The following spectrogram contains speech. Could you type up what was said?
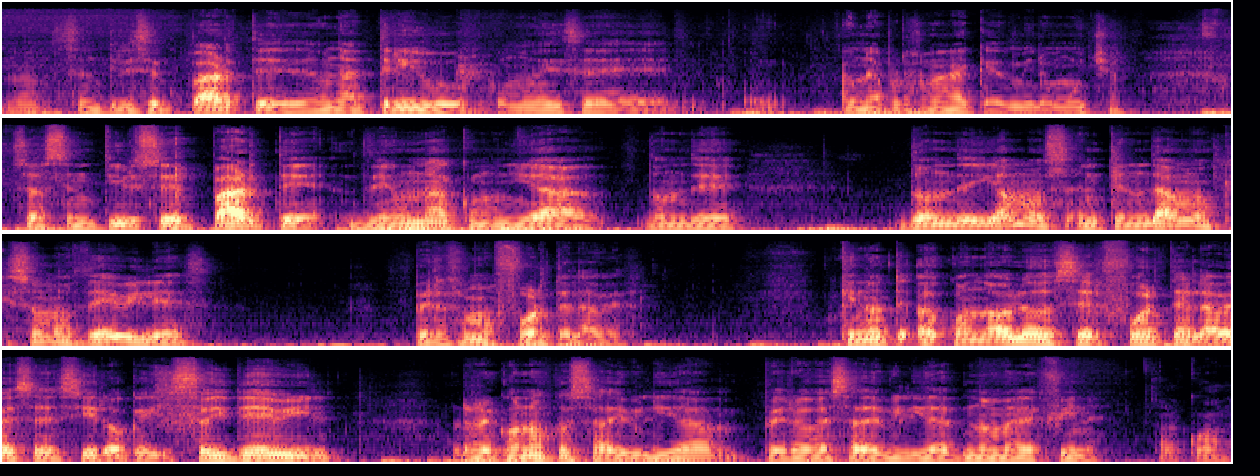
¿no? sentirse parte de una tribu, como dice una persona a la que admiro mucho. O sea, sentirse parte de una comunidad donde, donde digamos, entendamos que somos débiles, pero somos fuertes a la vez. Que no te- ah, cuando hablo de ser fuerte a la vez es decir, ok, soy débil, reconozco esa debilidad, pero esa debilidad no me define, Tal cual.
